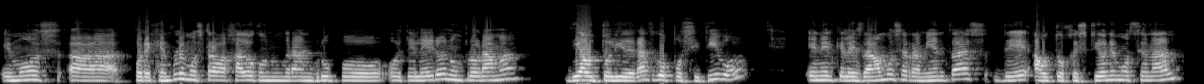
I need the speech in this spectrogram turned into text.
Hemos, ah, por ejemplo, hemos trabajado con un gran grupo hotelero en un programa de autoliderazgo positivo en el que les dábamos herramientas de autogestión emocional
